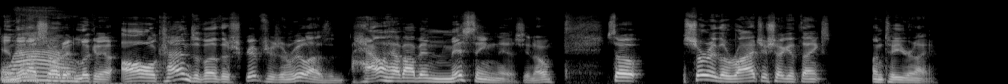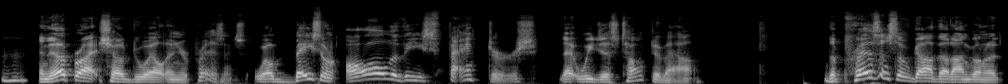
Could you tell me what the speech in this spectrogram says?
And then I started looking at all kinds of other scriptures and realized, how have I been missing this, you know? So, surely the righteous shall give thanks unto your name, Mhm. and the upright shall dwell in your presence. Well, based on all of these factors that we just talked about, the presence of God that I'm going to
